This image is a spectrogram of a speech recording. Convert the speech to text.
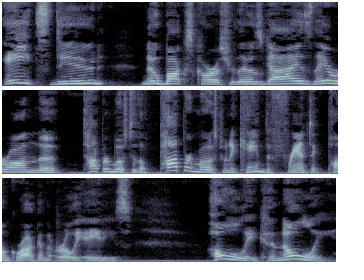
eights, dude. No box cars for those guys. They were on the toppermost of the poppermost when it came to frantic punk rock in the early 80s. Holy cannoli.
